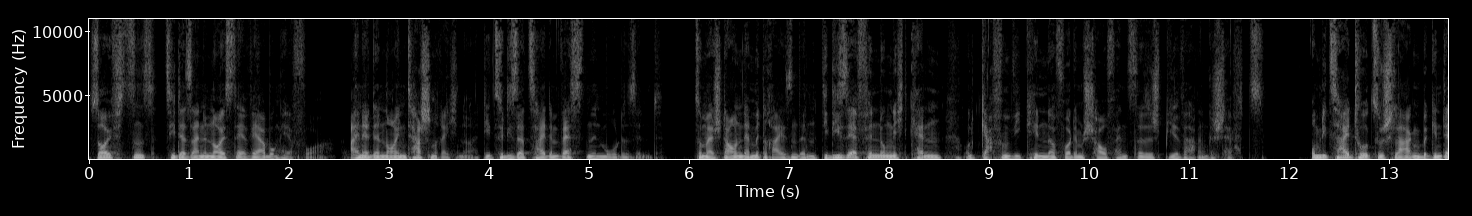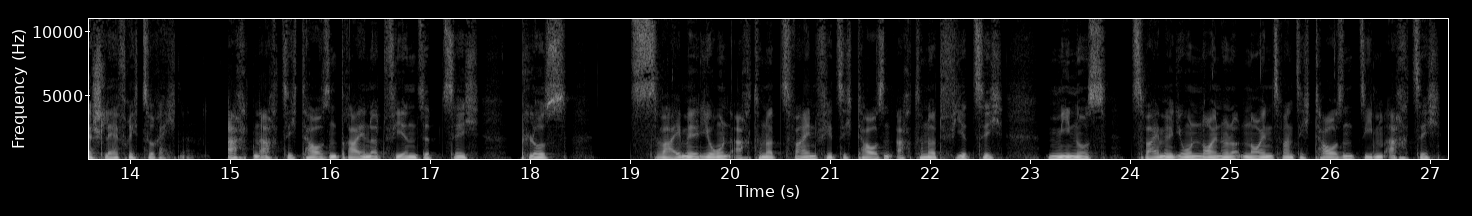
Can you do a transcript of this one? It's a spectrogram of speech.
Seufzend zieht er seine neueste Erwerbung hervor. Eine der neuen Taschenrechner, die zu dieser Zeit im Westen in Mode sind zum Erstaunen der Mitreisenden, die diese Erfindung nicht kennen und gaffen wie Kinder vor dem Schaufenster des Spielwarengeschäfts. Um die Zeit totzuschlagen, beginnt er schläfrig zu rechnen. 88.374 plus 2.842.840 minus 2.929.087.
